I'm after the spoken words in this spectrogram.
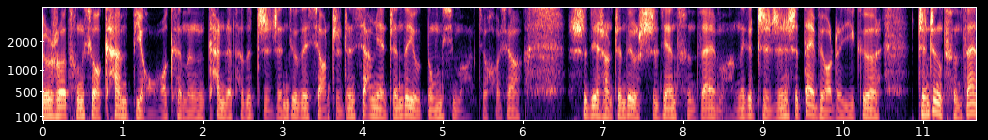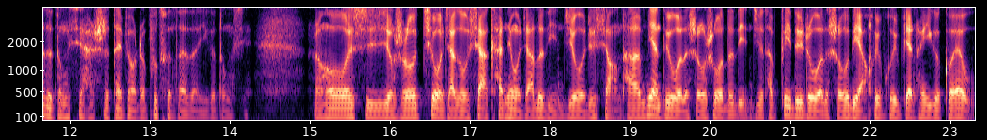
如说，从小看表，可能看着它的指针，就在想，指针下面真的有东西吗？就好像世界上真的有时间存在吗？那个指针是代表着一个真正存在的东西，还是代表着不存在的一个东西？然后我是有时候去我家楼下看见我家的邻居，我就想他面对我的时候是我的邻居，他背对着我的时候脸会不会变成一个怪物？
